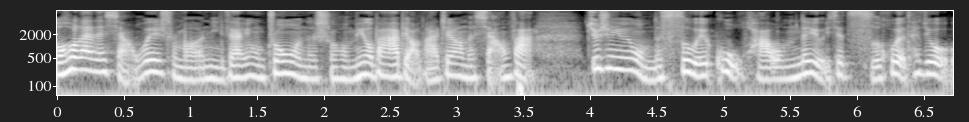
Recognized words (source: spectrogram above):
我后来在想，为什么你在用中文的时候没有办法表达这样的想法？就是因为我们的思维固化，我们的有一些词汇，它就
